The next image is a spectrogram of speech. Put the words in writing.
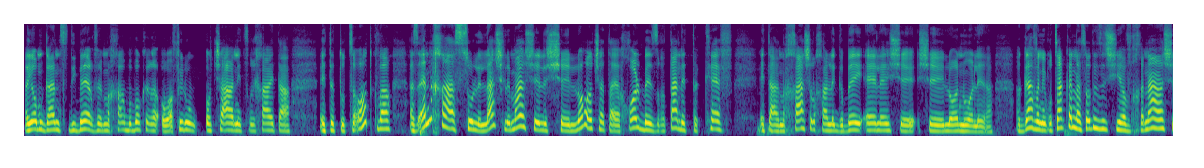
היום גנץ דיבר ומחר בבוקר, או אפילו עוד שעה אני צריכה את, ה, את התוצאות כבר, אז אין לך סוללה שלמה של שאלות שאתה יכול בעזרתה לתקף את ההנחה שלך לגבי אלה ש, שלא ענו עליה. אגב, אני רוצה כאן לעשות איזושהי הבחנה ש...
